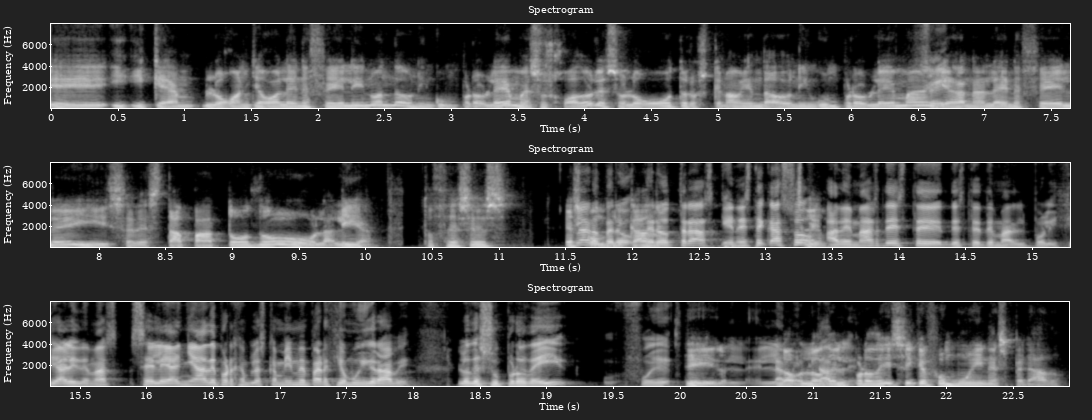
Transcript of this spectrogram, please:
Eh, y, que luego han llegado al NFL y no han dado ningún problema esos jugadores, o luego otros que no habían dado ningún problema llegan a la NFL y se destapa todo o la lía. Entonces es, claro, pero, pero Trask, en este caso, además de este, de este tema del policial y demás, se le añade, por ejemplo, es que a mí me pareció muy grave. Lo de su Pro Day fue. Sí, lo, lo, del Pro Day sí que fue muy inesperado.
